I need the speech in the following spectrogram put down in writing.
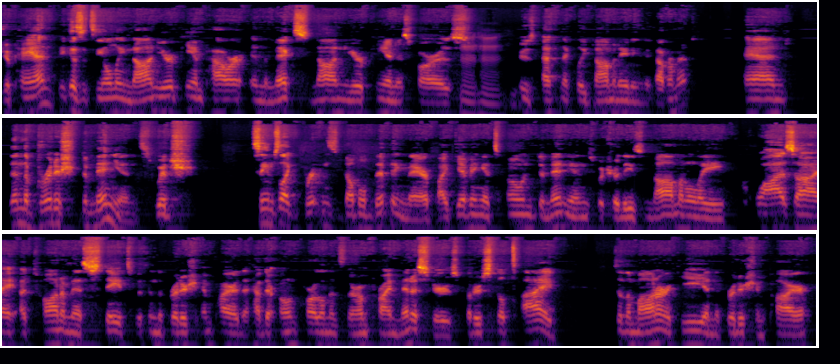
Japan, because it's the only non European power in the mix, non European as far as mm-hmm. who's ethnically dominating the government. And then the British dominions, which seems like Britain's double dipping there by giving its own dominions, which are these nominally quasi autonomous states within the British Empire that have their own parliaments, their own prime ministers, but are still tied to the monarchy and the British Empire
